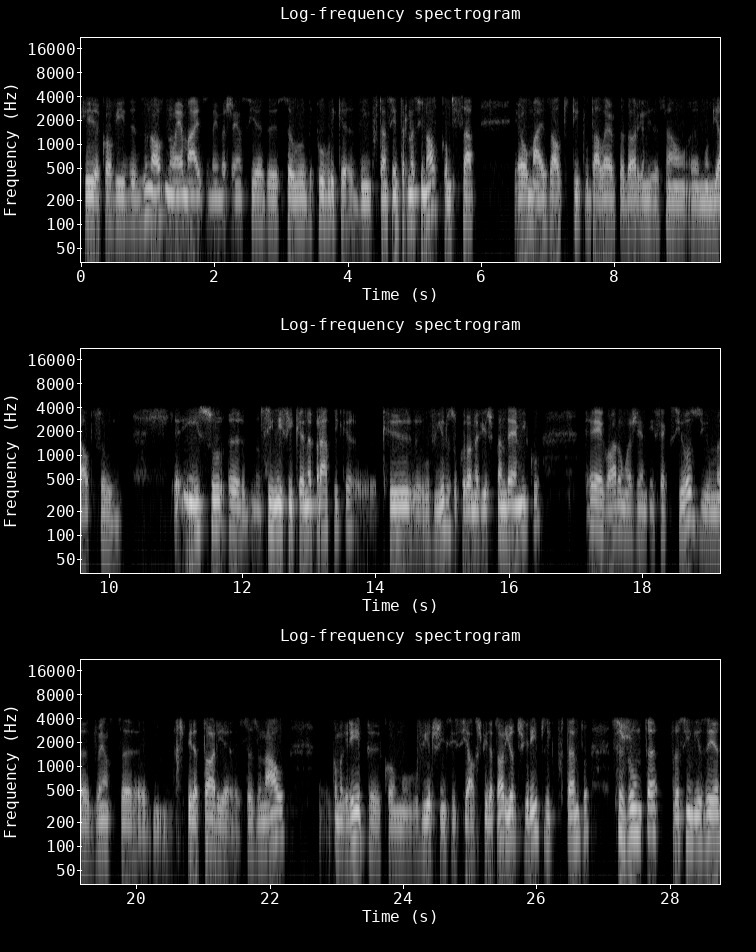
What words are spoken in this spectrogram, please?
que a Covid-19 não é mais uma emergência de saúde pública de importância internacional, como se sabe, é o mais alto título de alerta da Organização eh, Mundial de Saúde. Isso uh, significa, na prática, que o vírus, o coronavírus pandémico, é agora um agente infeccioso e uma doença respiratória sazonal como a gripe, como o vírus sincicial respiratório e outros gripes, e que, portanto, se junta, por assim dizer,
